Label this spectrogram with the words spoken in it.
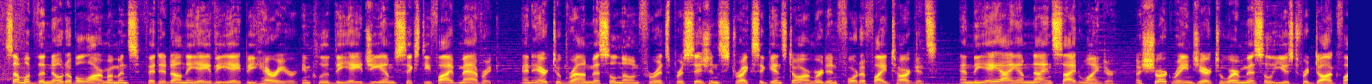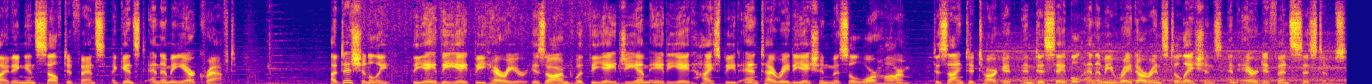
Some of the notable armaments fitted on the AV-8B Harrier include the AGM-65 Maverick, an air-to-ground missile known for its precision strikes against armored and fortified targets, and the AIM-9 Sidewinder, a short-range air-to-air missile used for dogfighting and self-defense against enemy aircraft. Additionally, the AV-8B Harrier is armed with the AGM-88 High-Speed Anti-Radiation Missile or HARM, designed to target and disable enemy radar installations and air defense systems.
